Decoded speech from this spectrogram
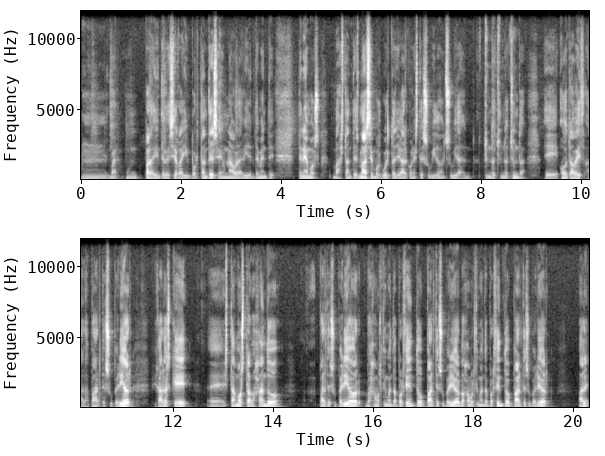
mm, bueno, un par de de sierra importantes. En una hora, evidentemente, tenemos bastantes más. Hemos vuelto a llegar con este subidón, subida chunda, chunda, chunda, eh, otra vez a la parte superior. Fijaros que eh, estamos trabajando parte superior, bajamos 50%, parte superior, bajamos 50%, parte superior, ¿vale?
